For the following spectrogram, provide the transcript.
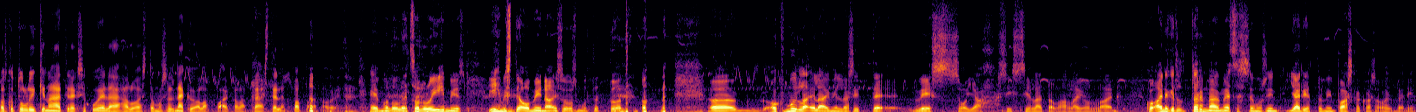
Oletko tullut ikinä ajatelleeksi, että joku eläin haluaisi tuommoisella näköalapaikalla päästellä papanoita? Ei mä luulen, että se on ollut ihmis, ihmisten ominaisuus, mutta tuota, onko muilla eläimillä sitten vessoja siis sillä tavalla jollain? Kun ainakin törmää metsässä semmoisiin järjettömiin paskakasoihin välillä.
